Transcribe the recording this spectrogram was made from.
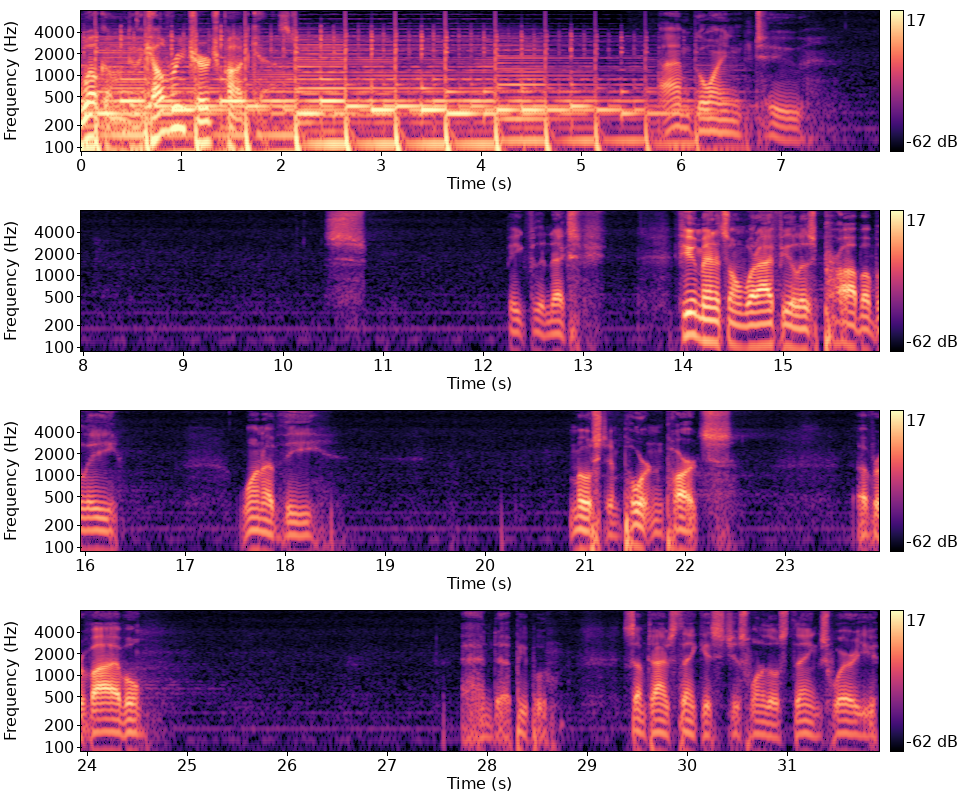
Welcome to the Calvary Church Podcast. I'm going to speak for the next few minutes on what I feel is probably one of the most important parts of revival. And uh, people sometimes think it's just one of those things where you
